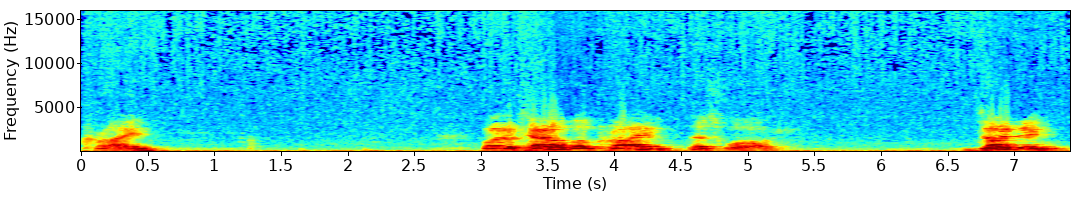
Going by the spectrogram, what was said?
crime. What a terrible crime this was. Doubting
